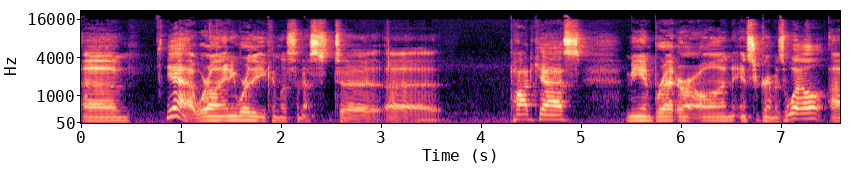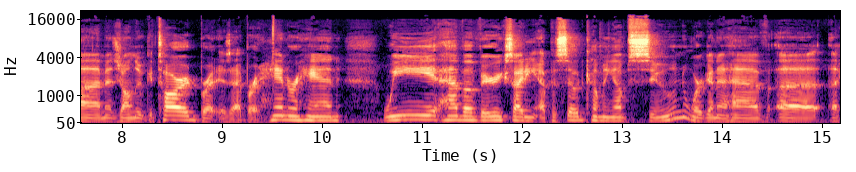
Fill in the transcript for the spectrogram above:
Um, yeah, we're on anywhere that you can listen us to uh, podcasts. Me and Brett are on Instagram as well. I'm at Jean Luc Guitard. Brett is at Brett Hanrahan. We have a very exciting episode coming up soon. We're gonna have uh, a,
